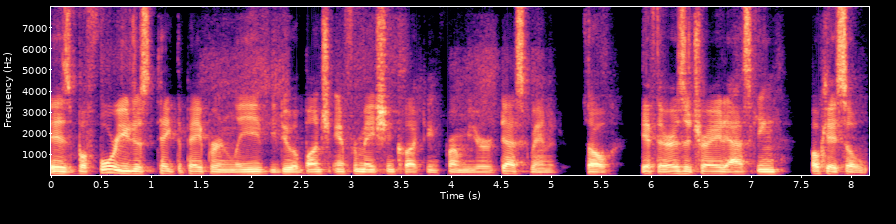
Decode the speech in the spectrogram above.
is before you just take the paper and leave, you do a bunch of information collecting from your desk manager. So if there is a trade asking, okay, so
